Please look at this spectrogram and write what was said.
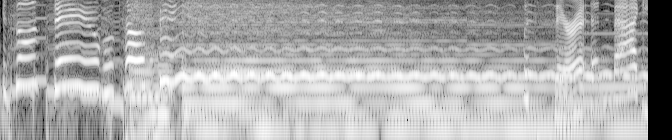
It's Unstable Topic with Sarah and Maggie.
